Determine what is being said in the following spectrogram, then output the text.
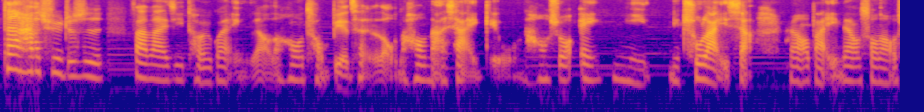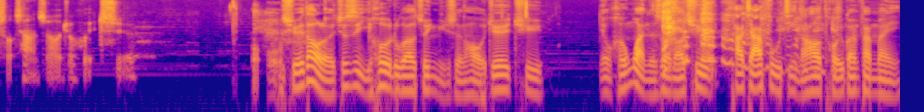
但是他去就是贩卖机偷一罐饮料，然后从别层楼然后拿下来给我，然后说：“哎，你你出来一下。”然后把饮料送到我手上之后就回去了。我我学到了，就是以后如果要追女生的话，我就会去。有很晚的时候，然后去 他家附近，然后投一罐贩卖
